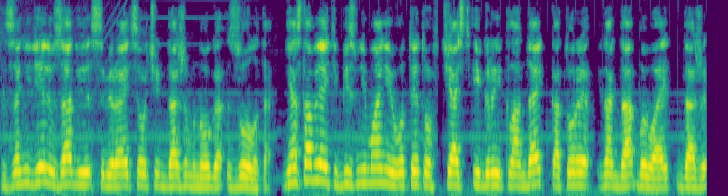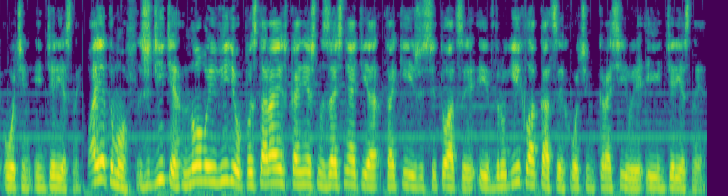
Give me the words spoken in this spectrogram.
за неделю, за две собирается очень даже много золота. Не оставляйте без внимания вот эту часть игры Клондайк, которая иногда бывает даже очень интересной. Поэтому ждите новые видео, постараюсь, конечно, заснять я такие же ситуации и в других локациях очень красивые и интересные.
